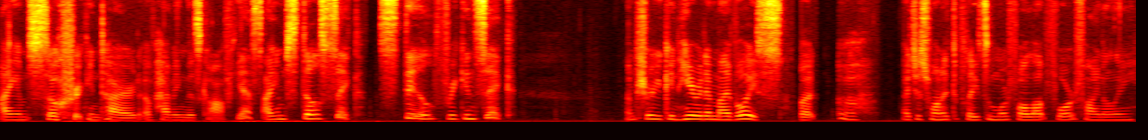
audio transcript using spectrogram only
I am so freaking tired of having this cough. Yes, I am still sick. Still freaking sick. I'm sure you can hear it in my voice, but uh, I just wanted to play some more Fallout 4 finally,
